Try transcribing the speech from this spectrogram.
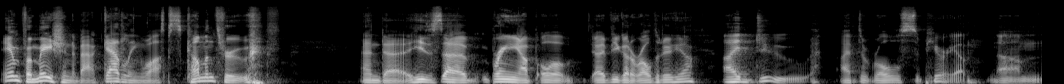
Information about Gatling wasps coming through. and uh, he's uh, bringing up. Or have you got a role to do here? I do. I have to roll superior. Um,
